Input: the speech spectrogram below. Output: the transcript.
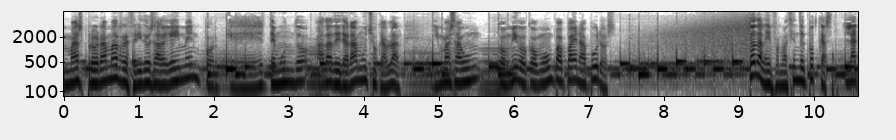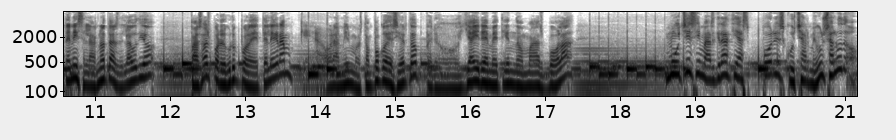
más programas referidos al gaming porque este mundo ha dado y dará mucho que hablar. Y más aún conmigo, como un papá en apuros. Toda la información del podcast la tenéis en las notas del audio. Pasaos por el grupo de Telegram, que ahora mismo está un poco desierto, pero ya iré metiendo más bola. Muchísimas gracias por escucharme. Un saludo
